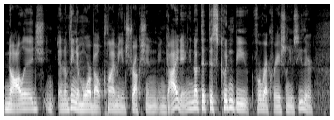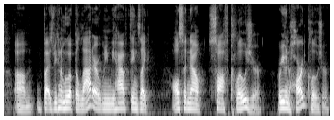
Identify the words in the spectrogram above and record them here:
knowledge, and, I'm thinking more about climbing instruction and guiding, not that this couldn't be for recreational use either. Um, but as we kind of move up the ladder, I mean, we have things like also now soft closure or even hard closure.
